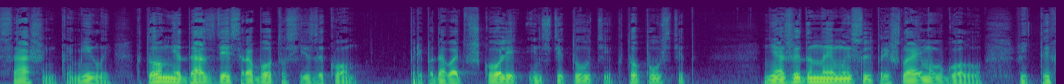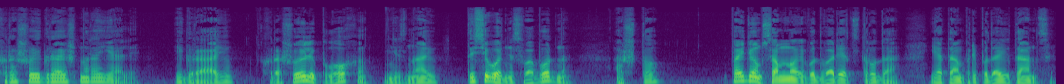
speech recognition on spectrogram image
Сашенька, милый, кто мне даст здесь работу с языком? Преподавать в школе, институте, кто пустит? Неожиданная мысль пришла ему в голову. Ведь ты хорошо играешь на рояле. Играю. Хорошо или плохо, не знаю. Ты сегодня свободна? А что? Пойдем со мной во дворец труда. Я там преподаю танцы.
